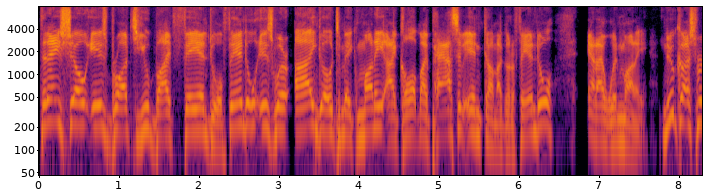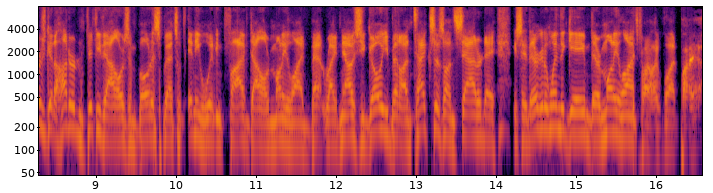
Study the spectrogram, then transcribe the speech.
Today's show is brought to you by FanDuel. FanDuel is where I go to make money. I call it my passive income. I go to FanDuel and I win money. New customers get $150 in bonus bets with any winning $5 money line bet right now. As you go, you bet on Texas on Saturday. You say they're going to win the game. Their money line's probably like what, by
